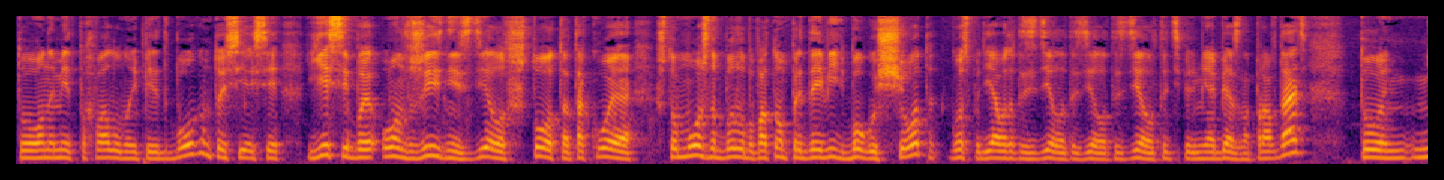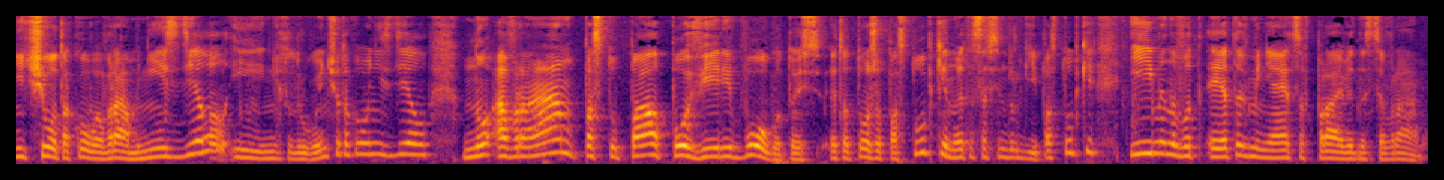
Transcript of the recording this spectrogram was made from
то он имеет похвалу, но и перед Богом. То есть, если, если бы он в жизни сделал что-то такое, что можно было бы потом предъявить Богу счет, Господи, я вот это сделал, это сделал, это сделал, ты теперь меня обязан оправдать, то ничего такого Авраам не сделал, и никто другой ничего такого не сделал. Но Авраам поступал по вере Богу. То есть, это тоже поступки, но это совсем другие поступки. И именно вот это вменяется в праведность Аврааму.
